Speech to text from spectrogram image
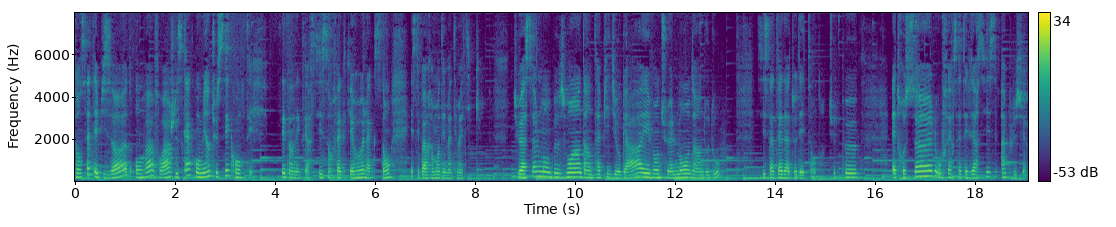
Dans cet épisode, on va voir jusqu'à combien tu sais compter. C'est un exercice en fait qui est relaxant et c'est pas vraiment des mathématiques. Tu as seulement besoin d'un tapis de yoga et éventuellement d'un doudou si ça t'aide à te détendre. Tu peux être seul ou faire cet exercice à plusieurs.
